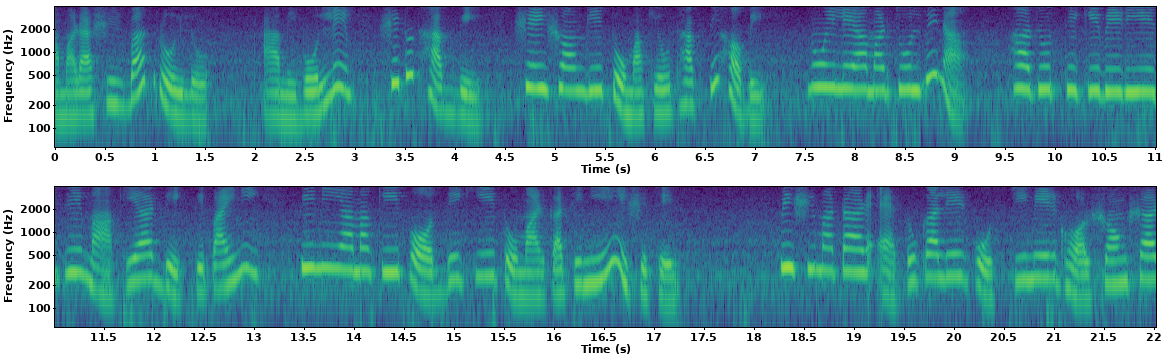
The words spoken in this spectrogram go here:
আমার আশীর্বাদ রইল। আমি বললেম, সে তো থাকবেই, সেই সঙ্গে তোমাকেও থাকতে হবে, নইলে আমার চলবে না। হাজত থেকে বেরিয়ে যে মাকে আর দেখতে পাইনি, তিনি আমাকে পথ দেখিয়ে তোমার কাছে নিয়ে এসেছেন। পিসিমাতার এতকালের পশ্চিমের ঘর সংসার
